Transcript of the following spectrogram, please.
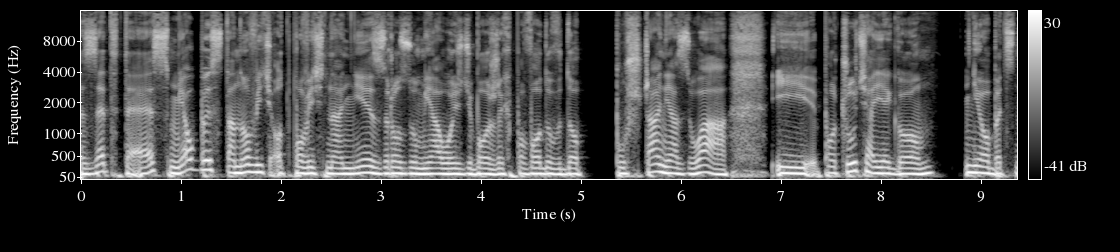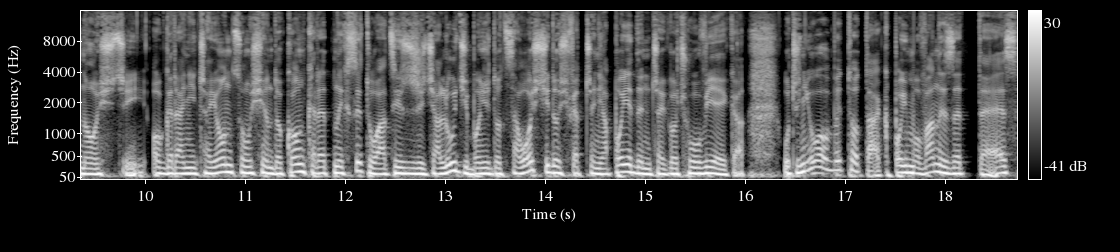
ZTS miałby stanowić odpowiedź na niezrozumiałość Bożych powodów do puszczania zła i poczucia jego nieobecności, ograniczającą się do konkretnych sytuacji z życia ludzi bądź do całości doświadczenia pojedynczego człowieka. Uczyniłoby to tak pojmowany ZTS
